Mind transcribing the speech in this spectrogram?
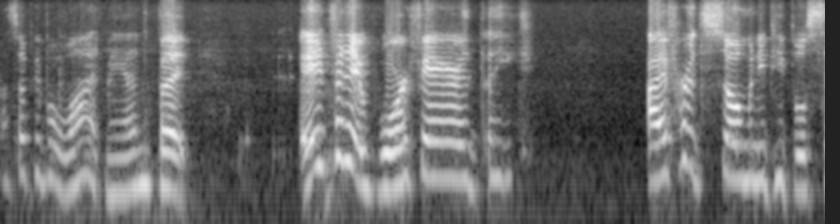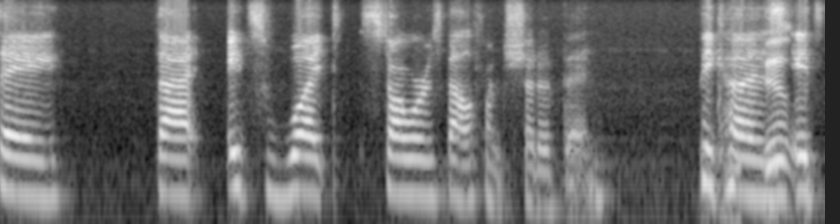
That's what people want, man. But Infinite Warfare, like, I've heard so many people say that it's what Star Wars Battlefront should have been. Because Bill- it's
